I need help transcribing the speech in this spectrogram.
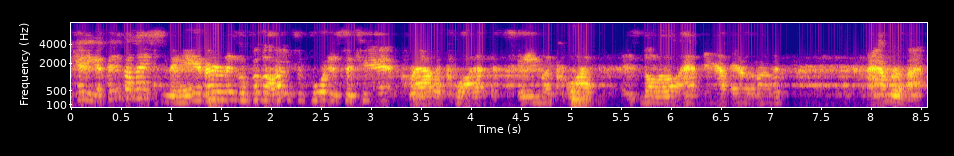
Getting a bit of a lesson here. Very little for the home supporters to cheer. Crowd are quiet, the team are quiet. There's not a lot happening out there at the moment. Amrabat.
